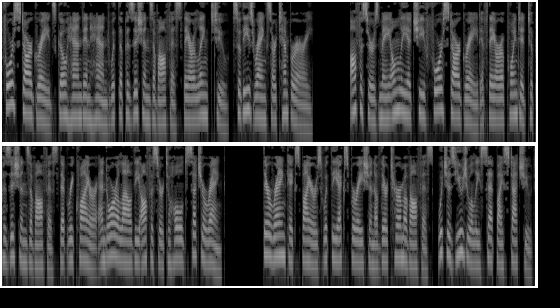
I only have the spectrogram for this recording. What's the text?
Four-star grades go hand in hand with the positions of office they are linked to, so these ranks are temporary. Officers may only achieve four-star grade if they are appointed to positions of office that require and or allow the officer to hold such a rank. Their rank expires with the expiration of their term of office, which is usually set by statute.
